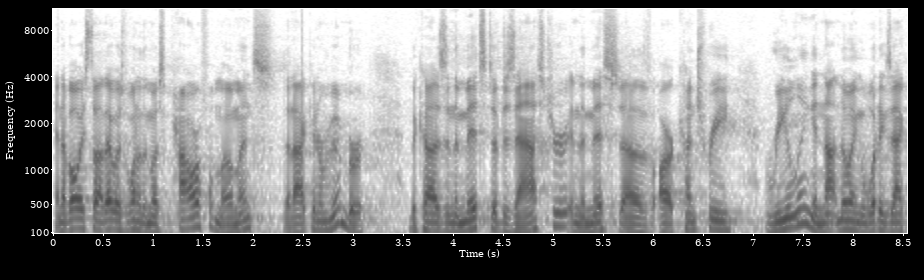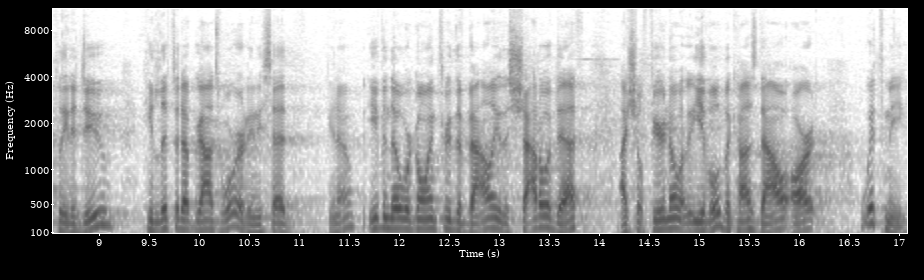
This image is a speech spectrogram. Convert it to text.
And I've always thought that was one of the most powerful moments that I can remember because, in the midst of disaster, in the midst of our country reeling and not knowing what exactly to do, he lifted up God's word and he said, You know, even though we're going through the valley of the shadow of death, I shall fear no evil because thou art with me.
